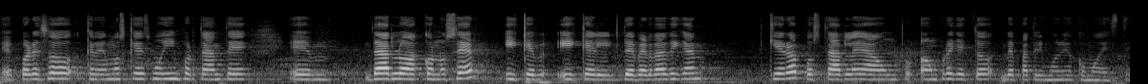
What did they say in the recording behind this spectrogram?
Eh, por eso creemos que es muy importante em, darlo a conocer y que, y que de verdad digan, quiero apostarle a un, a un proyecto de patrimonio como este.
